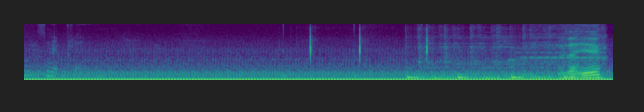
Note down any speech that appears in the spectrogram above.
Why isn't it playing? Was that you?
